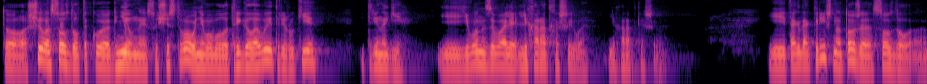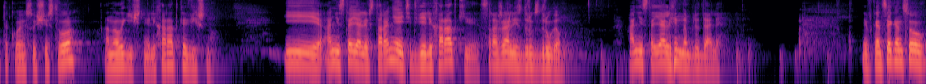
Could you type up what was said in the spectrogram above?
То Шива создал такое гневное существо. У него было три головы, три руки и три ноги. И его называли Лихарадха Шива. Лихарадха Шива. И тогда Кришна тоже создал такое существо, аналогичная лихорадка Вишну. И они стояли в стороне, эти две лихорадки сражались друг с другом. Они стояли и наблюдали. И в конце концов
